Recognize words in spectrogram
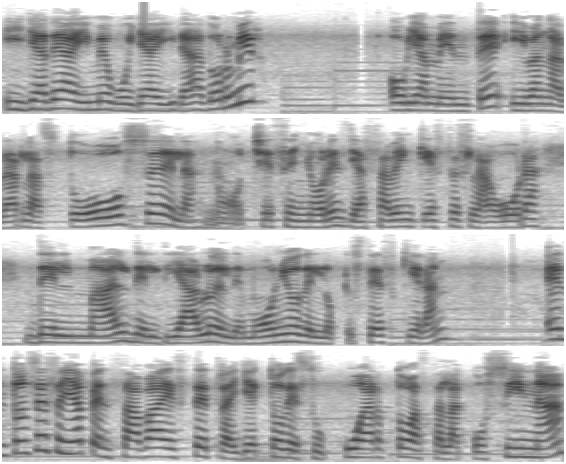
y ya de ahí me voy a ir a dormir. Obviamente iban a dar las 12 de la noche, señores, ya saben que esta es la hora del mal, del diablo, del demonio, de lo que ustedes quieran. Entonces ella pensaba este trayecto de su cuarto hasta la cocina,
